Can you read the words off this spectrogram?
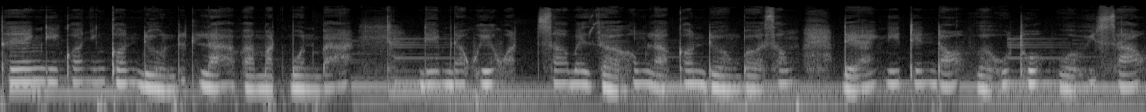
Thấy anh đi qua những con đường rất lạ và mặt buồn bã. Đêm đã khuya khoắt Sao bây giờ không là con đường bờ sông Để anh đi trên đó vừa hút thuốc vừa huýt sáo?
